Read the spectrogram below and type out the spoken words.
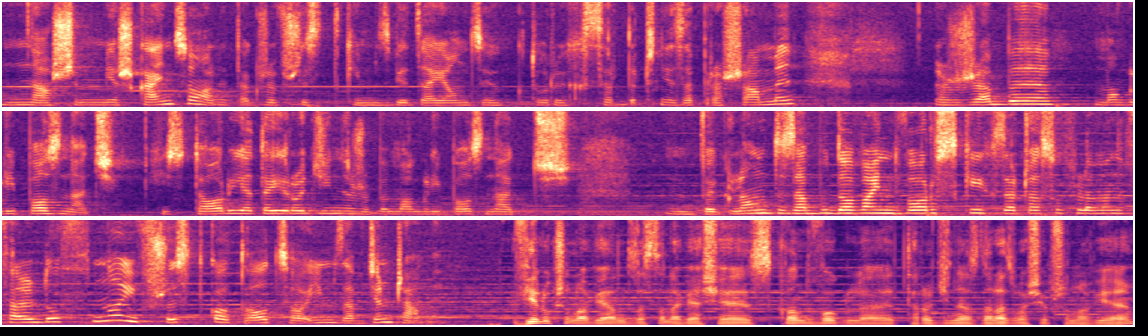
naszym mieszkańcom, ale także wszystkim zwiedzającym, których serdecznie zapraszamy, żeby mogli poznać historię tej rodziny, żeby mogli poznać wygląd zabudowań dworskich za czasów Lewenfeldów, no i wszystko to, co im zawdzięczamy. Wielu Chrzanowian zastanawia się, skąd w ogóle ta rodzina znalazła się w Chrzanowie.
